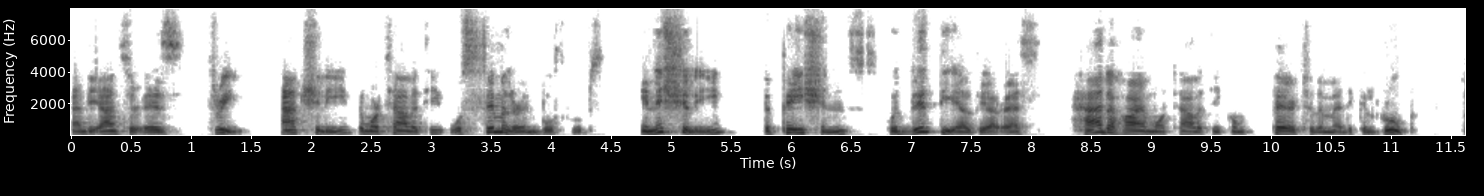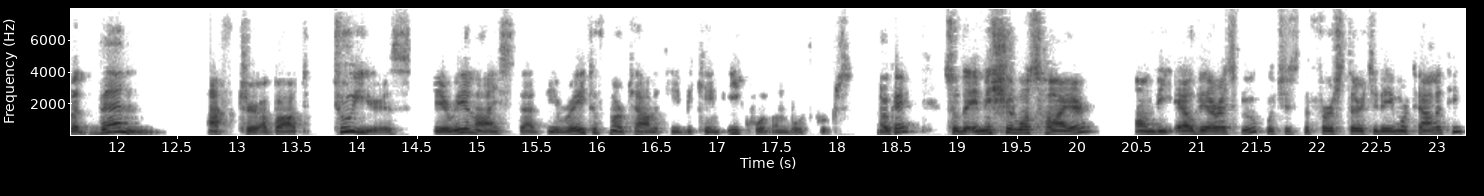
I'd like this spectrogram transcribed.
And the answer is three. Actually, the mortality was similar in both groups. Initially, the patients who did the LVRS had a higher mortality compared to the medical group. But then, after about two years, they realized that the rate of mortality became equal on both groups. Okay, so the initial was higher on the LVRS group, which is the first 30 day mortality,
